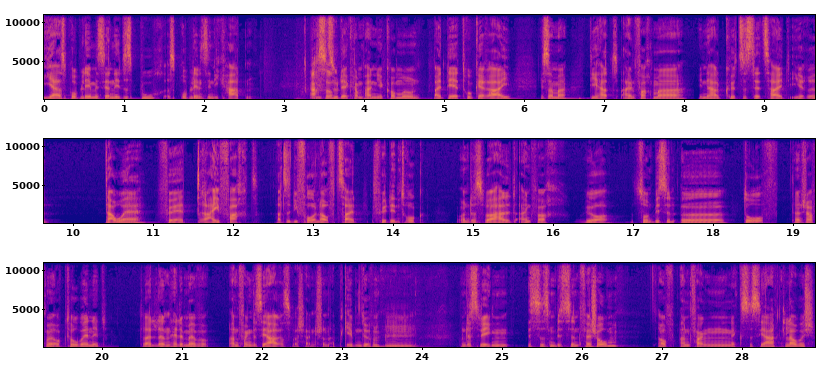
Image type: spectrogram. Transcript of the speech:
Ja, das Problem ist ja nicht das Buch, das Problem sind die Karten. Ach die so. zu der Kampagne komme und bei der Druckerei, ich sag mal, die hat einfach mal innerhalb kürzester Zeit ihre Dauer verdreifacht, also die Vorlaufzeit für den Druck. Und das war halt einfach, ja, so ein bisschen äh, doof. Dann schaffen wir Oktober nicht, weil dann hätte man Anfang des Jahres wahrscheinlich schon abgeben dürfen. Und deswegen ist es ein bisschen verschoben auf Anfang nächstes Jahr, glaube ich.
